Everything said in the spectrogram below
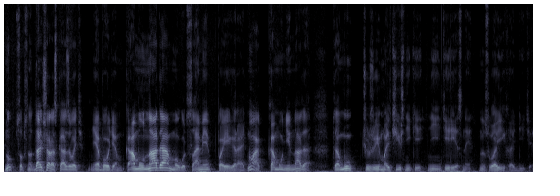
Ну, собственно, дальше рассказывать не будем. Кому надо, могут сами поиграть. Ну, а кому не надо, тому чужие мальчишники неинтересны. На свои ходите.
